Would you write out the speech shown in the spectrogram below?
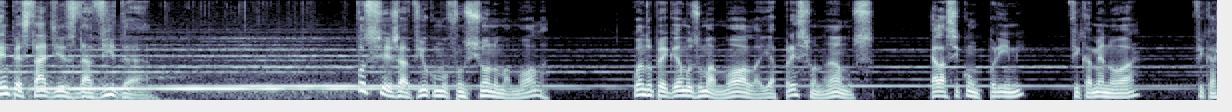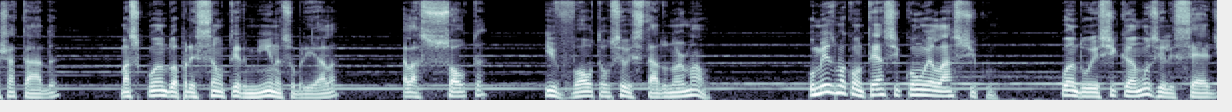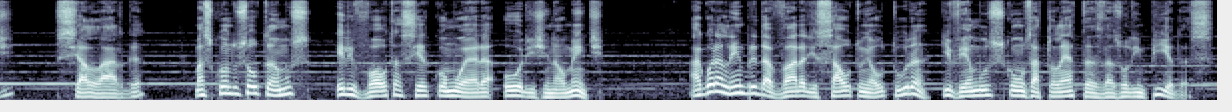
Tempestades da Vida. Você já viu como funciona uma mola? Quando pegamos uma mola e a pressionamos, ela se comprime, fica menor, fica achatada, mas quando a pressão termina sobre ela, ela solta e volta ao seu estado normal. O mesmo acontece com o elástico. Quando o esticamos, ele cede, se alarga, mas quando soltamos, ele volta a ser como era originalmente. Agora lembre da vara de salto em altura que vemos com os atletas das Olimpíadas.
